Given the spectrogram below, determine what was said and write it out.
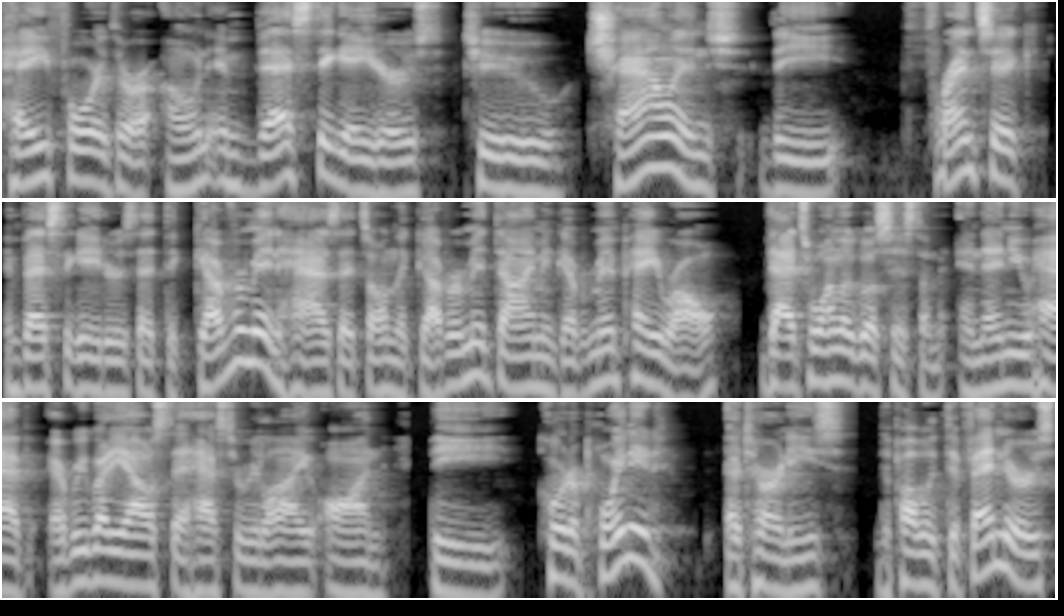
pay for their own investigators to challenge the forensic investigators that the government has that's on the government dime and government payroll. That's one legal system. And then you have everybody else that has to rely on the court appointed attorneys, the public defenders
